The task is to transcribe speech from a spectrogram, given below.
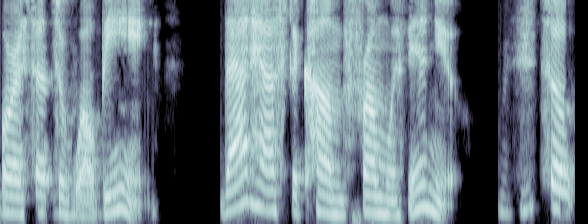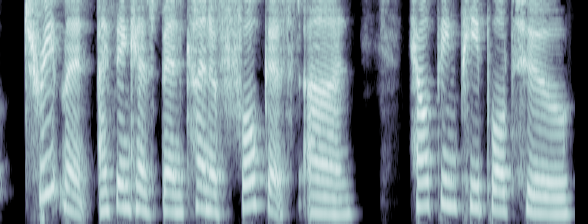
or a sense of well-being. That has to come from within you. Mm-hmm. So treatment, I think, has been kind of focused on helping people to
